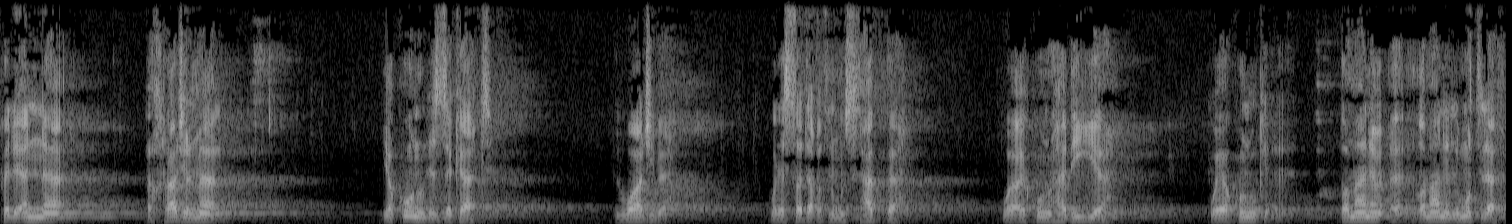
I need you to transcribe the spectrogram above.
فلأن إخراج المال يكون للزكاة. الواجبة وللصدقة المستحبة ويكون هدية ويكون ضمان ضمانا لمتلف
